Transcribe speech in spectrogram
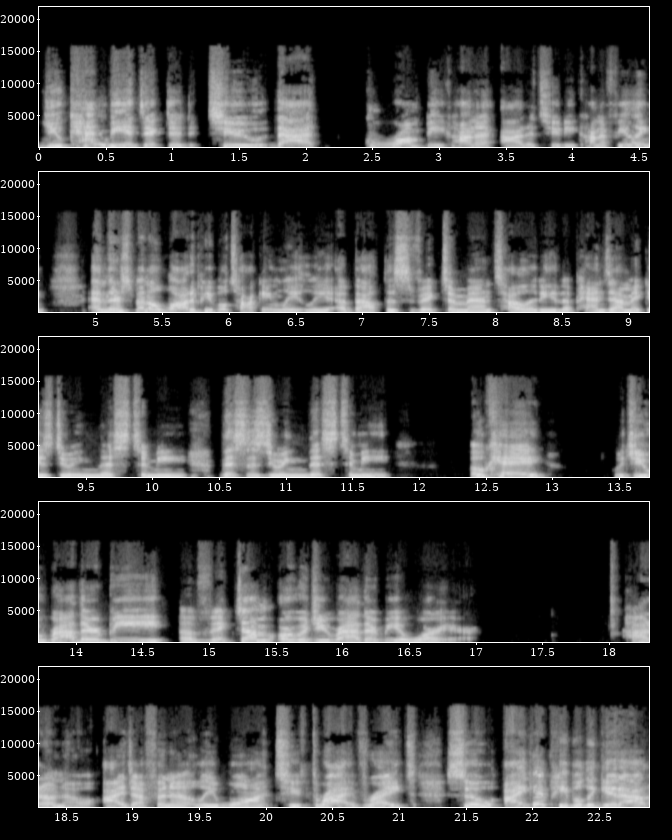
you can be addicted to that grumpy kind of attitudey kind of feeling. And there's been a lot of people talking lately about this victim mentality. The pandemic is doing this to me. This is doing this to me. Okay, would you rather be a victim or would you rather be a warrior? I don't know. I definitely want to thrive, right? So I get people to get out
